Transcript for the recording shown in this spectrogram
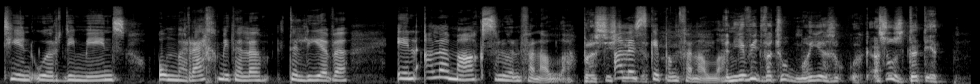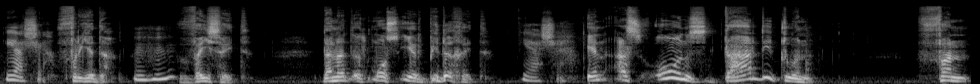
teenoor die mens om reg met hulle te lewe en alle maaksloon van Allah. Presies, Alle Shaida. skepping van Allah. En jy weet wat so mooi is ook. As ons dit het, Ja, Sheikh. vrede, mm -hmm. wysheid, dan het dit mos eerbiedigheid. Ja, Sheikh. En as ons daardie toon van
